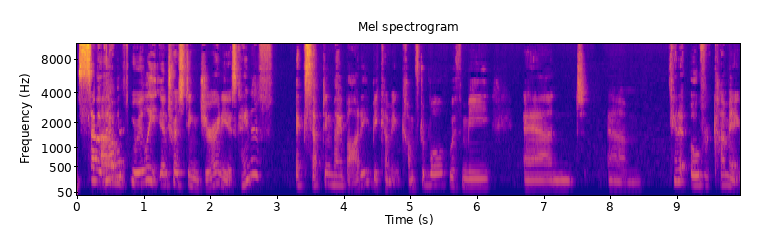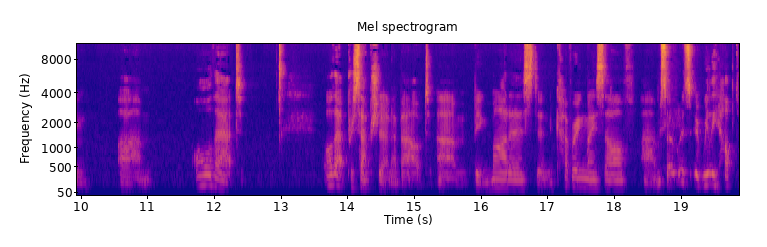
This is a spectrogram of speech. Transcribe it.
So that Um, was a really interesting journey. Is kind of accepting my body, becoming comfortable with me, and um, kind of overcoming um, all that all that perception about um, being modest and covering myself. Um, so it was it really helped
